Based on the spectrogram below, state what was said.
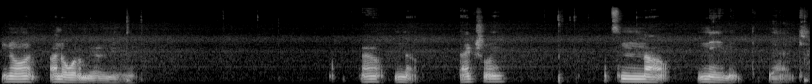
You know what? I know what I'm going to name it. Oh, no. Actually, let's not name it that.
